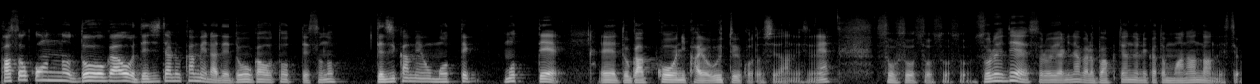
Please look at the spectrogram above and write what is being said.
パソコンの動画をデジタルカメラで動画を撮ってそのデジカメを持って持って、えーと、学校に通うということをしてたんですよね。そうそうそうそうそう。それでそれをやりながらバク転のやり方を学んだんですよ。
